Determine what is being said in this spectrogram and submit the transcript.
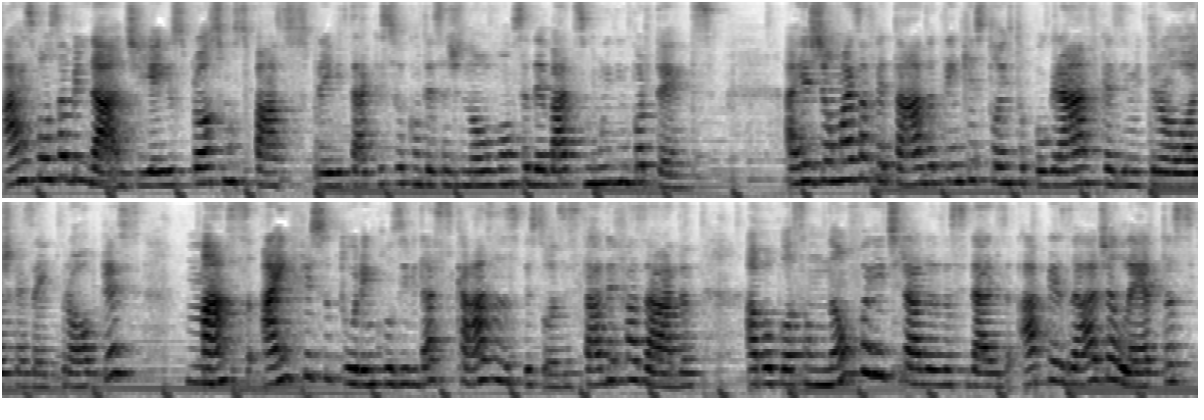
A responsabilidade e aí os próximos passos para evitar que isso aconteça de novo vão ser debates muito importantes. A região mais afetada tem questões topográficas e meteorológicas aí próprias, mas a infraestrutura, inclusive das casas das pessoas, está defasada. A população não foi retirada das cidades apesar de alertas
